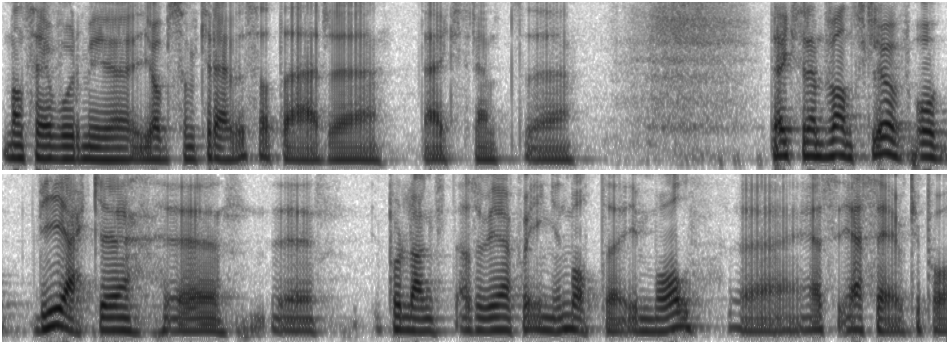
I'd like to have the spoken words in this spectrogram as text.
man ser hvor mye jobb som kreves. At det er, eh, det er ekstremt eh, Det er ekstremt vanskelig, å, vi er ikke eh, på langt Altså, vi er på ingen måte i mål. Eh, jeg, jeg, ser jo ikke på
